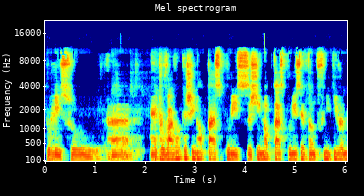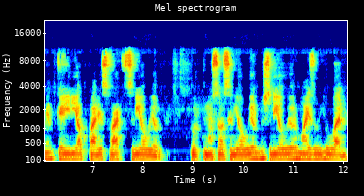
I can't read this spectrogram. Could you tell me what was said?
Por isso, uh, é provável que a China optasse por isso. Se a China optasse por isso, então definitivamente quem iria ocupar esse vácuo seria o euro. Porque não só seria o euro, mas seria o euro mais o yuan.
